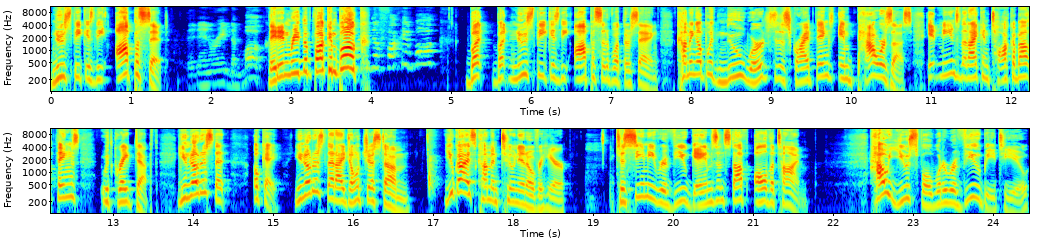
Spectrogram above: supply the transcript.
Newspeak is the opposite. They didn't read the book. They didn't read the fucking book. The fucking book. But but Newspeak is the opposite of what they're saying. Coming up with new words to describe things empowers us. It means that I can talk about things with great depth. You notice that okay, you notice that I don't just um you guys come and tune in over here to see me review games and stuff all the time. How useful would a review be to you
